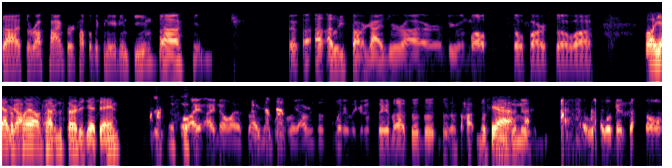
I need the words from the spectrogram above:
uh, it's a rough time for a couple of the Canadian teams. Uh, at least our guys are uh, are doing well so far. So uh, well, yeah, the yeah, playoffs I, haven't started yet, Dane. well, I, I know. I was, I was, I was just literally going to say that the the the, the Yeah. season is irrelevant at all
